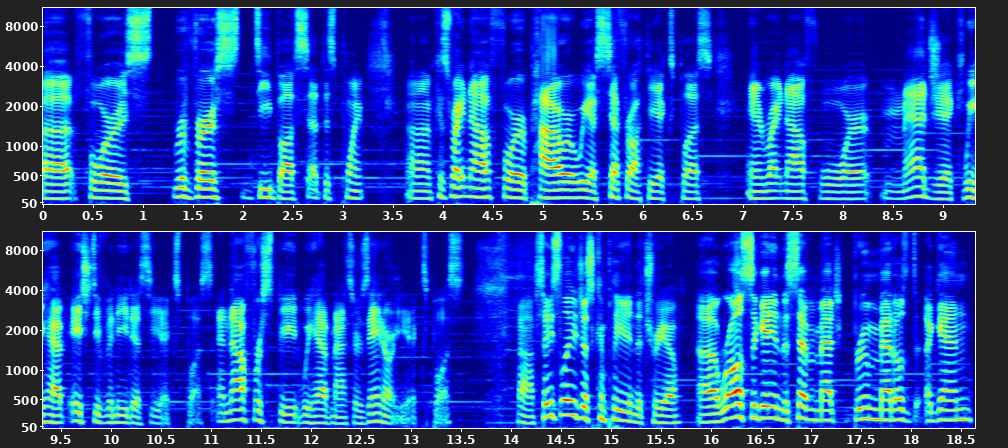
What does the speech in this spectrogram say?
uh, for reverse debuffs at this point. Because uh, right now for power, we have Sephiroth EX+, Plus, and right now for magic, we have HD Vanitas EX+. Plus, And now for speed, we have Master Xehanort EX+. Plus. Uh, so he's literally just completing the trio. Uh, we're also getting the 7 Magic Broom medals again,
